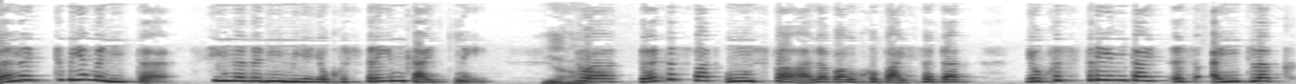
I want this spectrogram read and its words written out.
binne 2 minute sien hulle nie meer jou gestremdheid nie. Ja. So dit is wat ons vir hulle wou gewys het dat jou gestremdheid is eintlik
